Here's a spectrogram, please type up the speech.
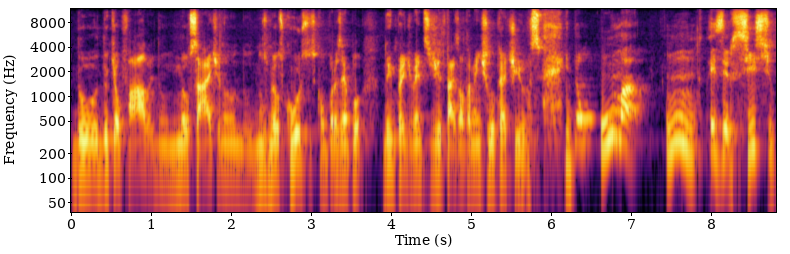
do, do que eu falo, do, no meu site, no, no, nos meus cursos, como por exemplo do empreendimentos digitais altamente lucrativos. Então uma um exercício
